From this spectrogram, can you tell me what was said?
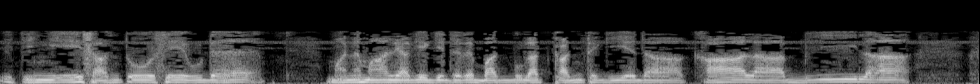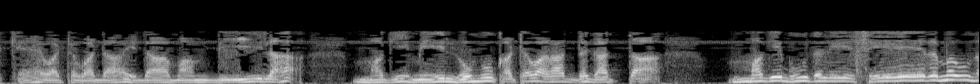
ඉතින් ඒ සන්තෝෂේ උඩ මනමාලයාගේ ගෙදර බත් බුලත් කන්ට ගියදා කාලා බීලා කෑවට වඩා එදා මම් බීලා මගේ මේ ලොමු කට වරද්ද ගත්තා. මගේ බූදලේ සේරම උනත්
